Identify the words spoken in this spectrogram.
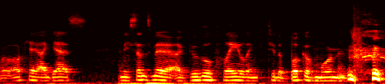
oh, "Okay, I guess." And he sends me a, a Google Play link to the Book of Mormon. and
